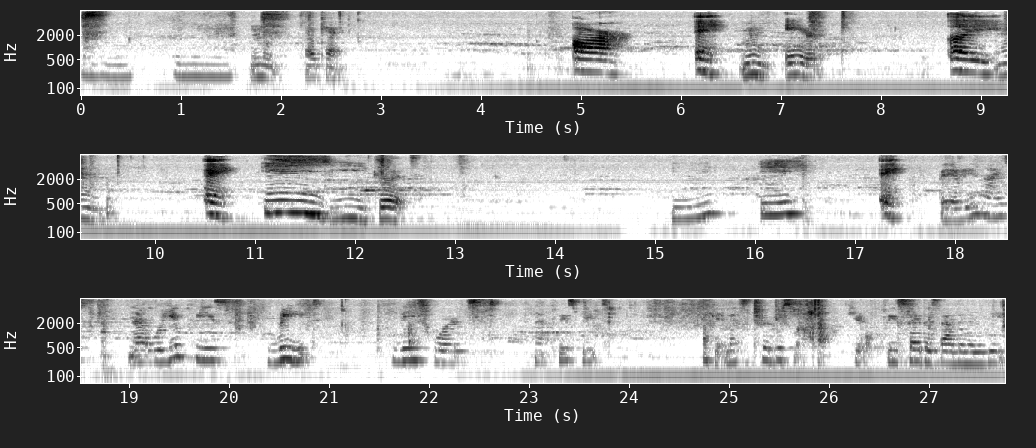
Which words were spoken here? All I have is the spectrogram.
Mm, mm, mm, okay. R. E. Mm, air. A. Mm. E. E. Good. E. E. E. Very nice. Now, will you please read these words? Now, please read. Okay, let's turn this one. Here, please say the sound and then read.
